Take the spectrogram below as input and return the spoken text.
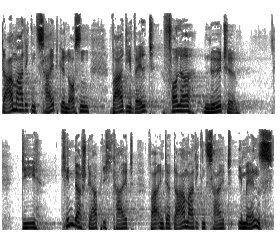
damaligen Zeitgenossen war die Welt voller Nöte. Die Kindersterblichkeit war in der damaligen Zeit immens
